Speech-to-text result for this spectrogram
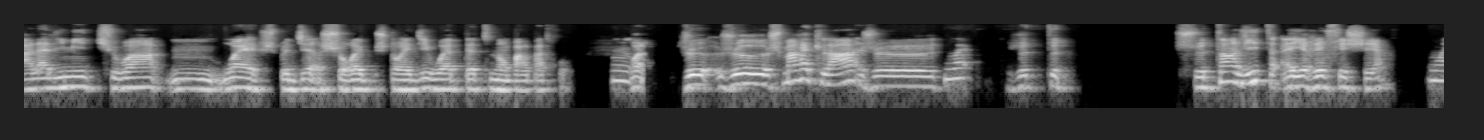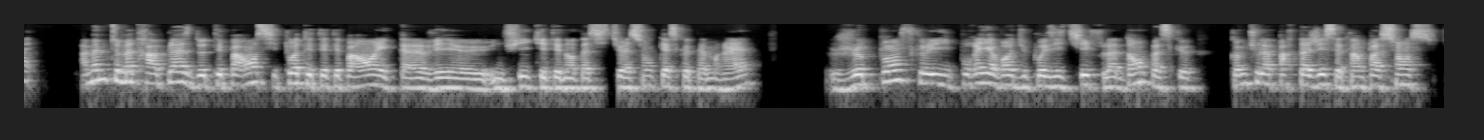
À la limite, tu vois, hmm, ouais, je peux te dire, je t'aurais dit, ouais, peut-être n'en parle pas trop. Hmm. Voilà. Je, je, je m'arrête là. Je, ouais. je te, je t'invite à y réfléchir. Ouais. À même te mettre à la place de tes parents. Si toi, tu étais tes parents et que tu avais euh, une fille qui était dans ta situation, qu'est-ce que tu aimerais? Je pense qu'il pourrait y avoir du positif là-dedans parce que comme tu l'as partagé, cette impatience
